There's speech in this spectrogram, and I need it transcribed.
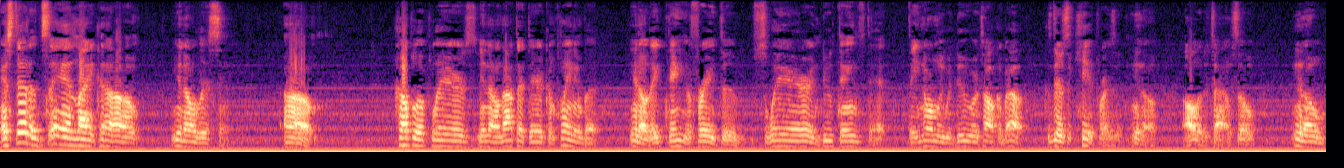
instead of saying like, uh, you know, listen, um, couple of players, you know, not that they're complaining, but you know, they they afraid to swear and do things that they normally would do or talk about because there's a kid present, you know, all of the time. So, you know,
